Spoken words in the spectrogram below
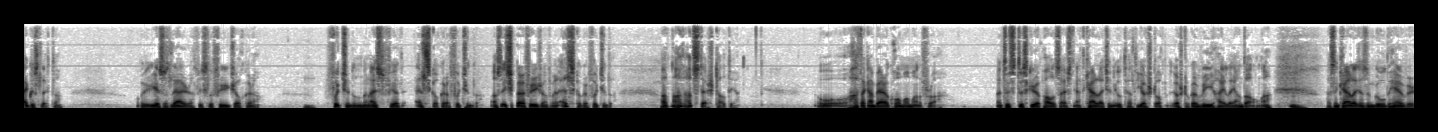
eggvislitt og Jesus lærer at vi skal fyrt okkara futjendun, men eis fyrir at elska okkara futjendun. Altså, ikke bare fyrir men elska okkara futjendun. Hatt hatt hatt størst alltid. Og hatt kan bæra koma mann fra. Men du, du skriver Paulus eisen at kærleikken uttalt gjørst dere vi heile i andalene. Mm. Altså kærleikken som god hever,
